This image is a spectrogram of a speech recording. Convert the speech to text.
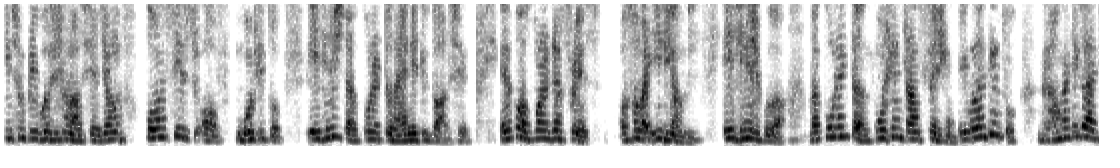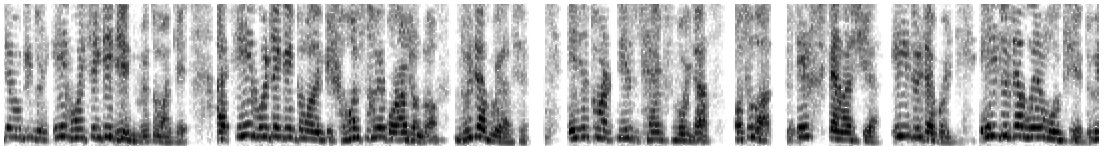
কিছু প্রিপোজিশন আছে, যেমন কনসিস্ট অফ গঠিত। এই জিনিসটা কোন একটা লাইনে কিন্তু আছে। এরপর কোন একটা ফ্রেজ অথবা ইডিয়ামস এই জিনিসগুলো বা কোন একটা কঠিন ট্রান্সলেশন এগুলো কিন্তু গ্রামাটিক্যাল আইটেম কিন্তু এই বই থেকেই দিয়ে দিবে তোমাকে। আর এই বইটাকে তোমাদেরকে সহজভাবে পড়ার জন্য দুইটা বই আছে। এই যে তোমার টেক্সট হ্যাক্স বইটা অথবা টেক্সট প্যানাসিয়া এই দুইটা বই, এই দুইটা বইয়ের মধ্যে তুমি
